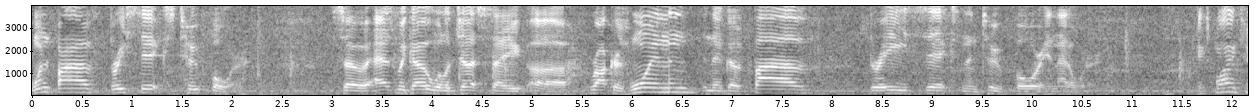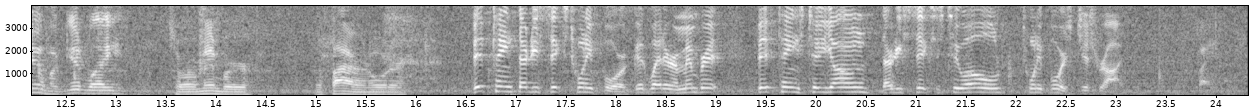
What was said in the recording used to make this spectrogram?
one five three six two four. So as we go, we'll adjust say uh, rockers one, and then go five, three, six, and then two, four in that order. Explain to them a good way to remember the firing order. 15, 36, 24. Good way to remember it. 15 is too young, 36 is too old, 24 is just right.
